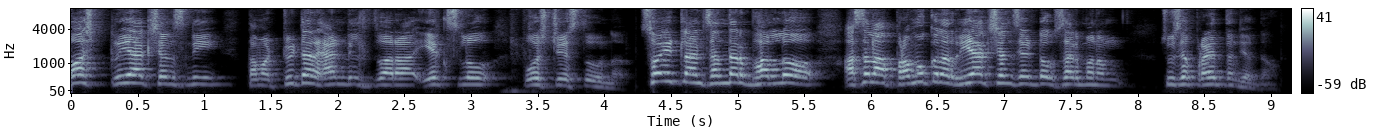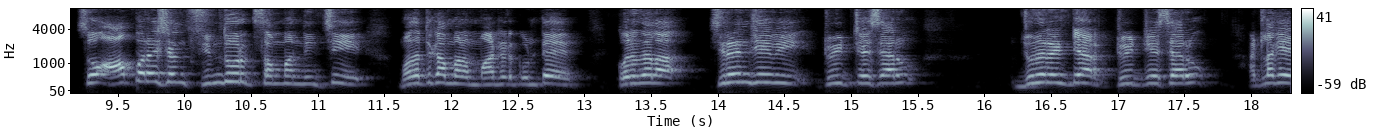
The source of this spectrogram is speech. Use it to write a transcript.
ఫస్ట్ రియాక్షన్స్ని తమ ట్విట్టర్ హ్యాండిల్స్ ద్వారా ఎక్స్లో పోస్ట్ చేస్తూ ఉన్నారు. సో ఇట్లాంటి సందర్భాల్లో అసలు ఆ ప్రముఖుల రియాక్షన్స్ ఏంటో ఒకసారి మనం చూసే ప్రయత్నం చేద్దాం. సో ఆపరేషన్ సింధూర్కి సంబంధించి మొదటగా మనం మాట్లాడుకుంటే కొనిదల చిరంజీవి ట్వీట్ చేశారు జూనియర్ ఎన్టీఆర్ ట్వీట్ చేశారు అట్లాగే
